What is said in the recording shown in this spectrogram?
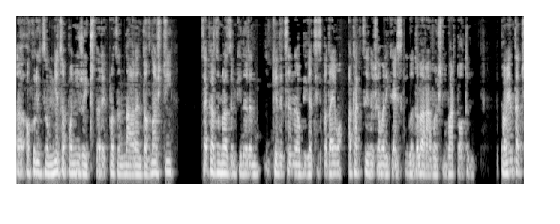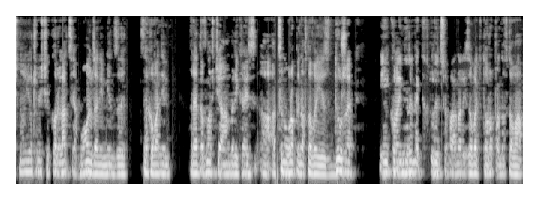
e, okolicom nieco poniżej 4% na rentowności. Za każdym razem, kiedy, kiedy ceny obligacji spadają, atrakcyjność amerykańskiego dolara rośnie. Warto o tym pamiętać. No i oczywiście korelacja, moim zdaniem, między zachowaniem rentowności a, a, a ceną ropy naftowej jest duże. I kolejny rynek, który trzeba analizować, to ropa naftowa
